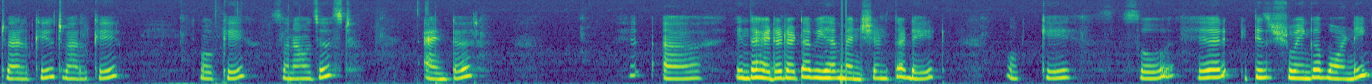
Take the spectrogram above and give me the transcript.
12k 12k okay. So now just enter in the header data we have mentioned the date. Okay so here it is showing a warning.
